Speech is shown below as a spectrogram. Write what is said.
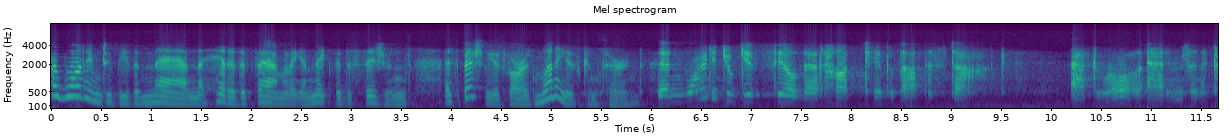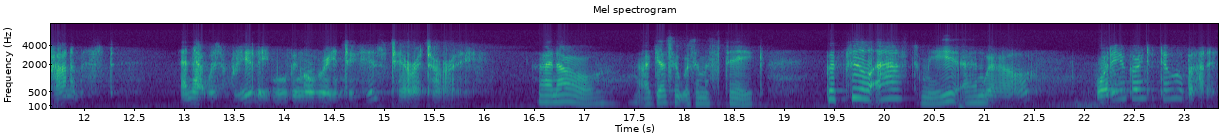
I want him to be the man, the head of the family, and make the decisions, especially as far as money is concerned. Then why did you give Phil that hot tip about the stock? After all, Adam's an economist. And that was really moving over into his territory. I know. I guess it was a mistake. But Phil asked me, and. Well, what are you going to do about it?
